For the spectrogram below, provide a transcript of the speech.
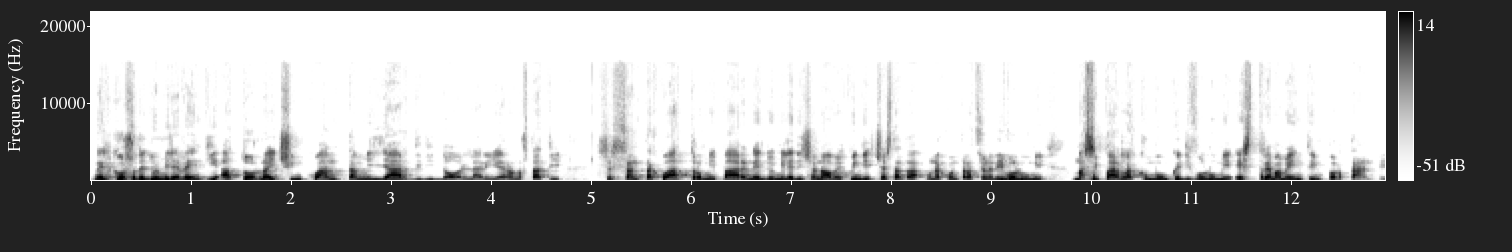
nel corso del 2020 attorno ai 50 miliardi di dollari. Erano stati 64 mi pare nel 2019, quindi c'è stata una contrazione dei volumi, ma si parla comunque di volumi estremamente importanti.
